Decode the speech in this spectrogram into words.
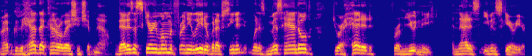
All right, because we have that kind of relationship now. That is a scary moment for any leader, but I've seen it when it's mishandled, you are headed for a mutiny. And that is even scarier.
